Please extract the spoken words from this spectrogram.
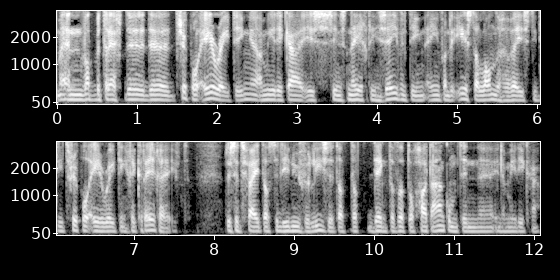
En wat betreft de, de AAA-rating... Amerika is sinds 1917 een van de eerste landen geweest... die die AAA-rating gekregen heeft. Dus het feit dat ze die nu verliezen... dat, dat denkt dat dat toch hard aankomt in, uh, in Amerika.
